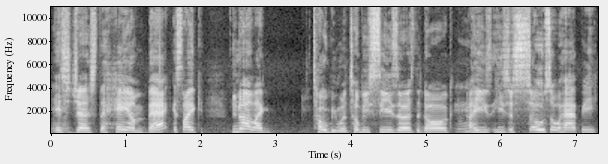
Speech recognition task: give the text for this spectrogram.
It's mm-hmm. just the hey, I'm back. It's like you know how like Toby when Toby sees us, the dog, how he's he's just so so happy,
